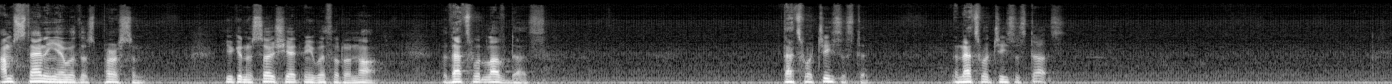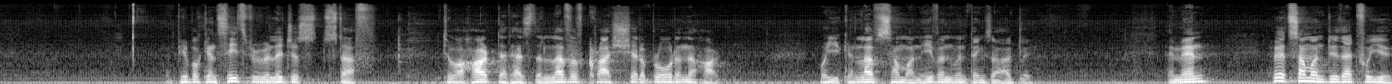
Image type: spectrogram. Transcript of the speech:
I'm standing here with this person. You can associate me with it or not. But that's what love does. That's what Jesus did. And that's what Jesus does. And people can see through religious stuff to a heart that has the love of Christ shed abroad in the heart, where you can love someone even when things are ugly. Amen? Who had someone do that for you?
